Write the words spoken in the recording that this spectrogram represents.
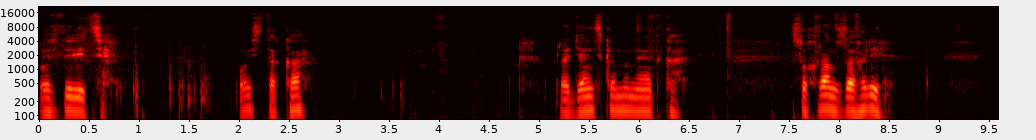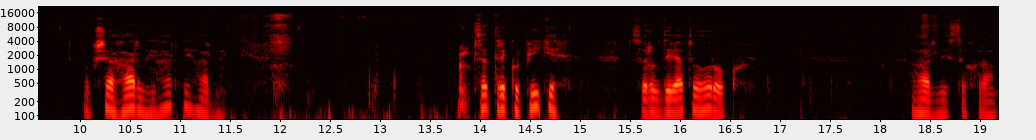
ось дивіться, ось така радянська монетка. Сохран взагалі. Взагалі гарний, гарний, гарний. Це 3 копійки 49-го року. Гарний сохран.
